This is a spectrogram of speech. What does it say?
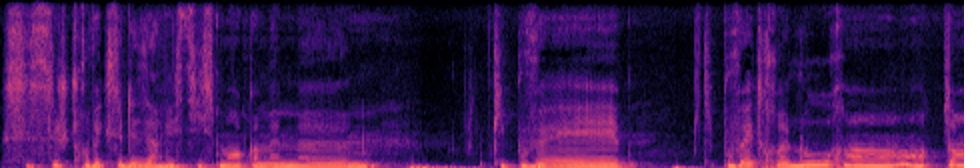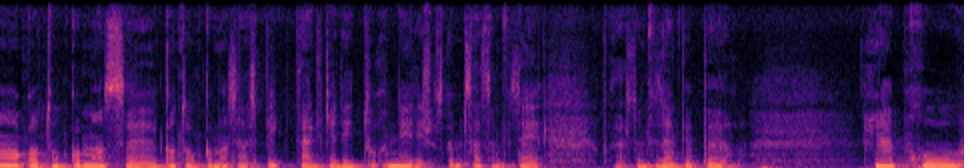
Je trouvais que c'était des investissements quand même euh, qui, pouvaient, qui pouvaient être lourds en, temps quand on, commence, quand on commence un spectacle, qu'il y a des tournées, des choses comme ça. Ça me faisait, ça me faisait un peu peur. L'impro,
